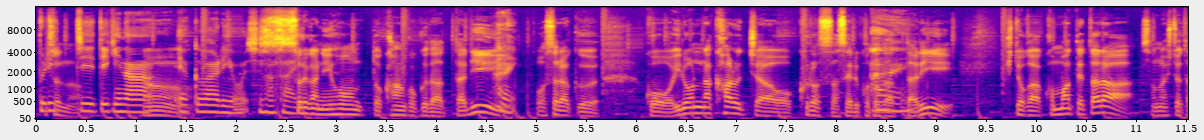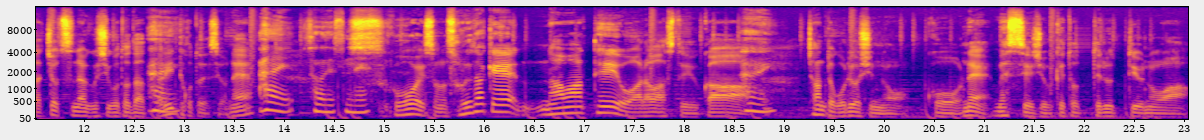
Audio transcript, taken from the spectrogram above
ブリッジ的な役割をしなさい。それが日本と韓国だったり、はい。おそらくこういろんなカルチャーをクロスさせることだったり、人が困ってたらその人たちをつなぐ仕事だったはいりってことですよね。はいそうですね。すごいそのそれだけ名は体を表すというか、はいちゃんとご両親のこうねメッセージを受け取ってるっていうのは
